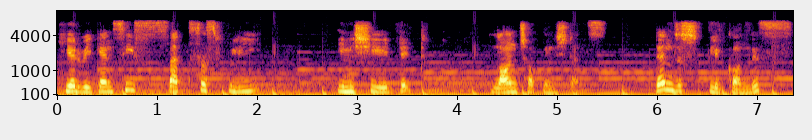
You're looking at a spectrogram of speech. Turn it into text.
here we can see successfully initiated launch of instance. Then just click on this.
